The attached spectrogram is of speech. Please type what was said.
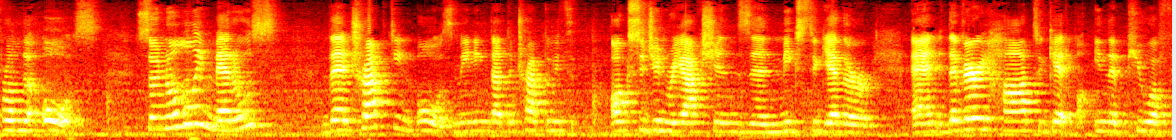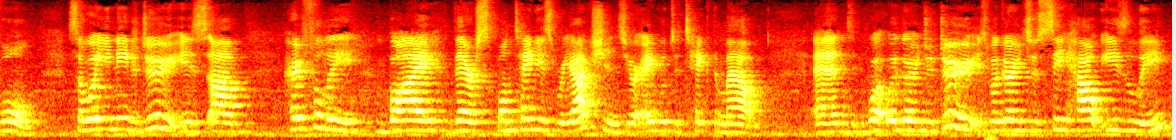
from the ores. So normally metals, they're trapped in ores, meaning that they're trapped with oxygen reactions and mixed together, and they're very hard to get in the pure form. So what you need to do is um, hopefully by their spontaneous reactions you're able to take them out. And what we're going to do is we're going to see how easily,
